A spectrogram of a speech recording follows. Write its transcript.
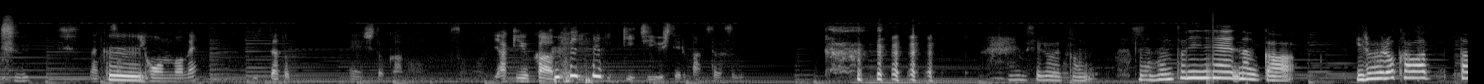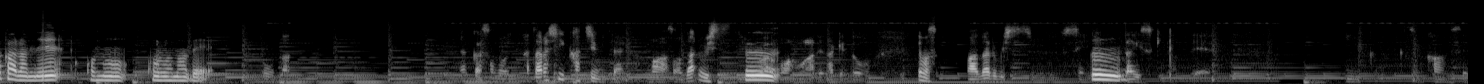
なんかそうんの日本のね、行ったと選手とかの、その野球カードを一喜一憂してる感じとかする。面白いかも。もう本当にね、なんか、いろいろ変わったからね、このコロナで。そうだ。なんかその新しい価値みたいな、まあそのダルビッシュはまああれだけど、でも、まあ、ダルビッシュ選手うん大好きなんで、いいその感性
